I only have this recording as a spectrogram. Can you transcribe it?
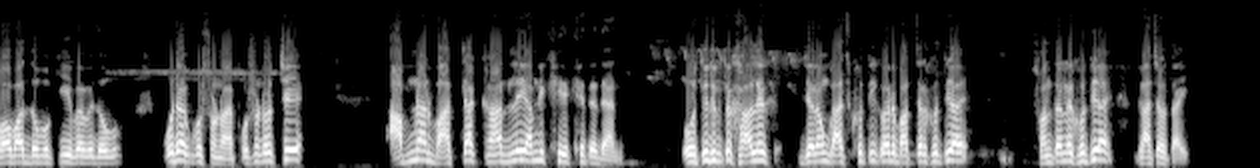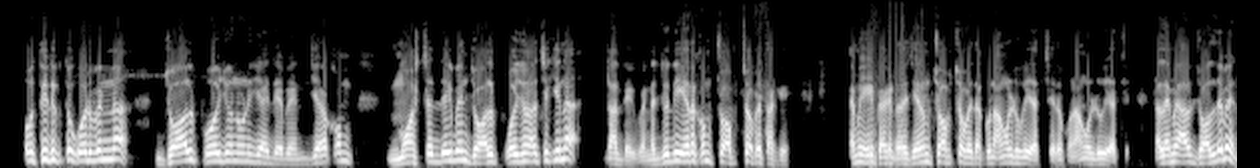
কবার দেবো, কীভাবে দেবো? ওটা প্রশ্ন নয়, প্রশ্নটা হচ্ছে, আপনার বাচ্চা কাঁদলেই আপনি খেতে দেন। অতিরিক্ত খাওয়ালে যেরকম গাছ ক্ষতি করে, বাচ্চার ক্ষতি হয়, সন্তানের ক্ষতি হয়, গাছও তাই। অতিরিক্ত করবেন না, জল প্রয়োজন অনুযায়ী দেবেন। যেরকম ময়েশ্চার দেখবেন, জল প্রয়োজন আছে কিনা, তা দেখবেন না। যদি এরকম চপচপে থাকে, আমি এই প্যাকেটটা আছে এরকম চপচপে থাকুন আঙুল ঢুকে যাচ্ছে এরকম আঙুল ঢুকে যাচ্ছে, তাহলে আমি আর জল দেবেন?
